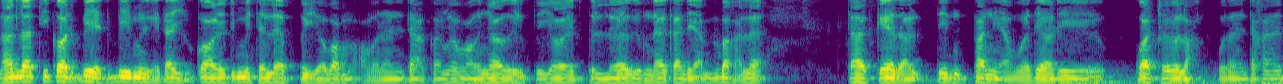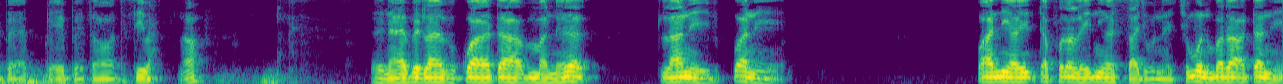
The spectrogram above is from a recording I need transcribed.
နာလတိကောတပိတပိမိကတယူကောတမိတလဲပိယောပါမအဝရဏတာကမေဝညောကိပိယောတလဲကိမနာကန်တဲ့ဘခလဲတာကဲတာတင်ဖန်ရဝဒေရီကွာထွဲလာကိုတဲ့တခါနဲ့ပဲပဲပဲတော့တသိပါနော်အဲနာပဲလာကွာတာမနေလာနေကွာနေဝါနီရတဖရလေနီစာဂျုံနေချုံမနဘရာအတန်နေ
